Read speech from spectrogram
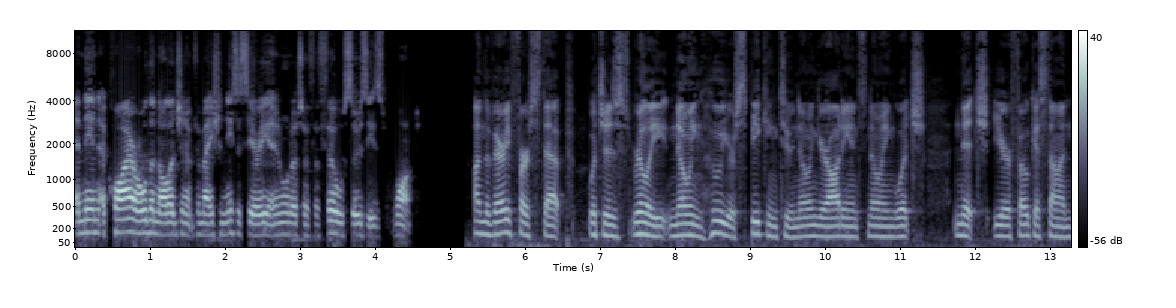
and then acquire all the knowledge and information necessary in order to fulfill Susie's want. On the very first step, which is really knowing who you're speaking to, knowing your audience, knowing which niche you're focused on.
